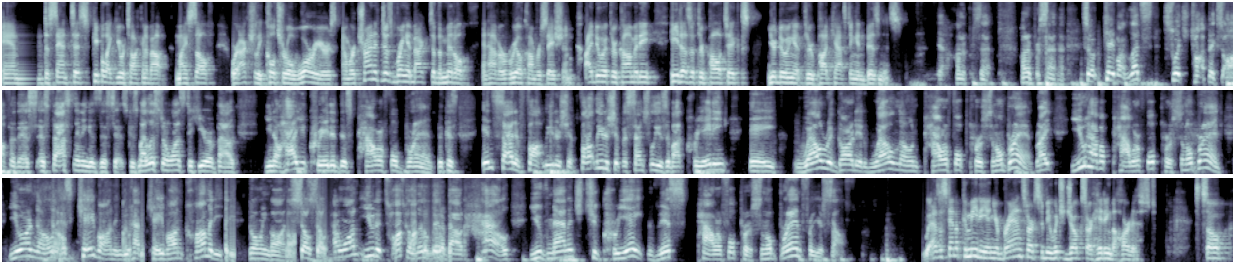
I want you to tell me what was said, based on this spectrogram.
And DeSantis, people like you were talking about, myself, we're actually cultural warriors, and we're trying to just bring it back to the middle and have a real conversation. I do it through comedy. He does it through politics. You're doing it through podcasting and business. Yeah, 100%. 100%. So, K-von, let's switch topics off of this, as fascinating as this is, because my listener wants to hear about, you know, how you created this powerful brand. Because inside of thought leadership, thought leadership essentially is about creating a well regarded, well known, powerful personal brand, right? You have a powerful personal brand. You are known as K-von and you have K-von comedy going on. So, so I want you to talk a little bit about how you've managed to create this powerful personal brand for yourself. As a stand up comedian, your brand starts to be which jokes are hitting the hardest. So,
